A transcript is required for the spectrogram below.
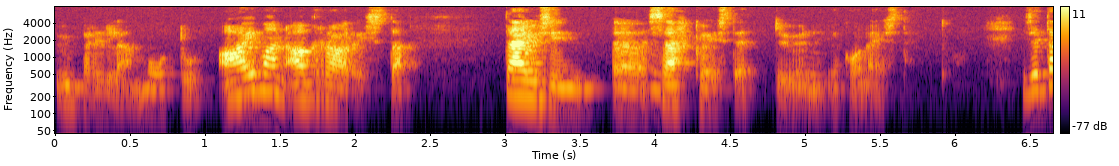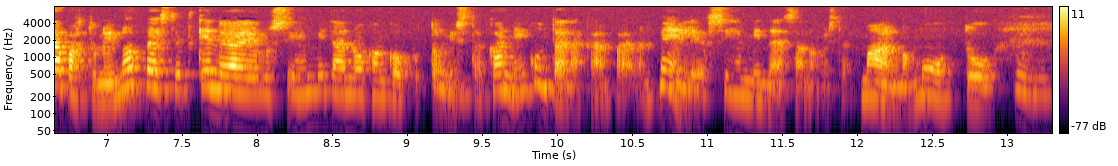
ympärillään muuttuu aivan agraarista – täysin äh, sähköistettyyn ja koneistettuun. Ja se tapahtui niin nopeasti, että kenellä ei ollut siihen mitään nokan koputtamistakaan, niin kuin tänäkään päivänä. Meillä ei ole siihen mitään sanomista, että maailma muuttuu. Mm-hmm.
